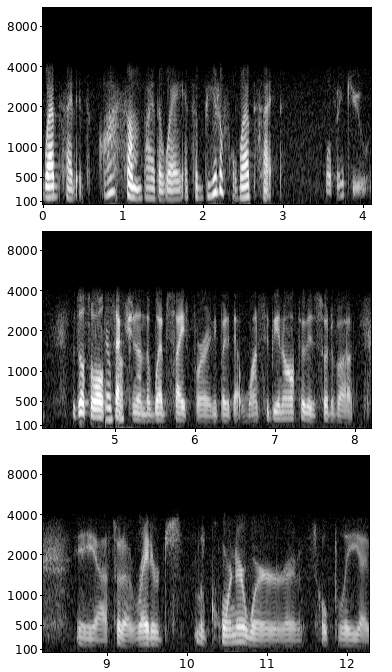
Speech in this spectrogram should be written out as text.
website. It's awesome, by the way. It's a beautiful website. Well, thank you. There's also a whole section on the website for anybody that wants to be an author. There's sort of a a uh, sort of writer's little corner where hopefully I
